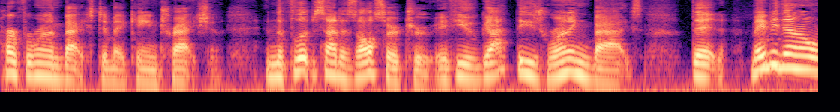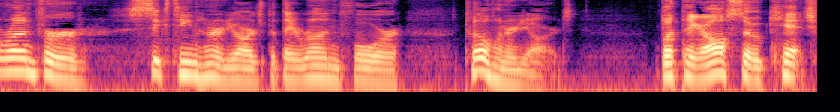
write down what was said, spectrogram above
hard for running backs to gain traction. And the flip side is also true. If you've got these running backs that maybe they don't run for 1600 yards, but they run for 1200 yards, but they also catch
